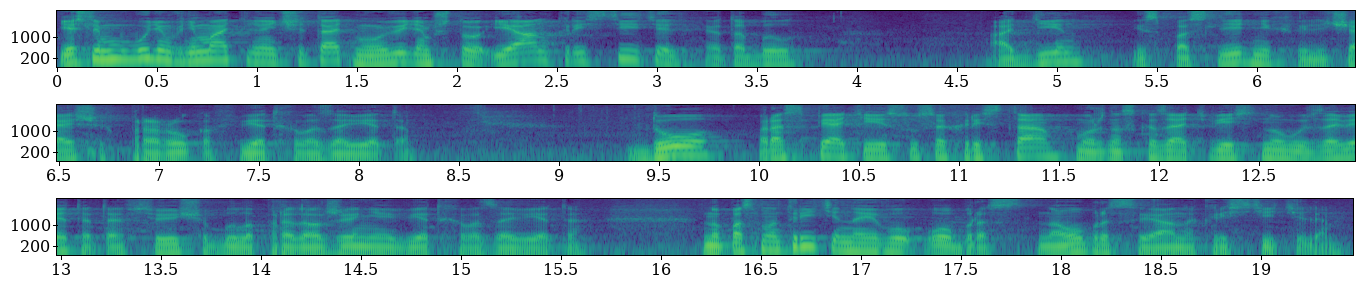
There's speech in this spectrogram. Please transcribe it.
Если мы будем внимательно читать, мы увидим, что Иоанн Креститель – это был один из последних величайших пророков Ветхого Завета. До распятия Иисуса Христа, можно сказать, весь Новый Завет – это все еще было продолжение Ветхого Завета. Но посмотрите на его образ, на образ Иоанна Крестителя –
